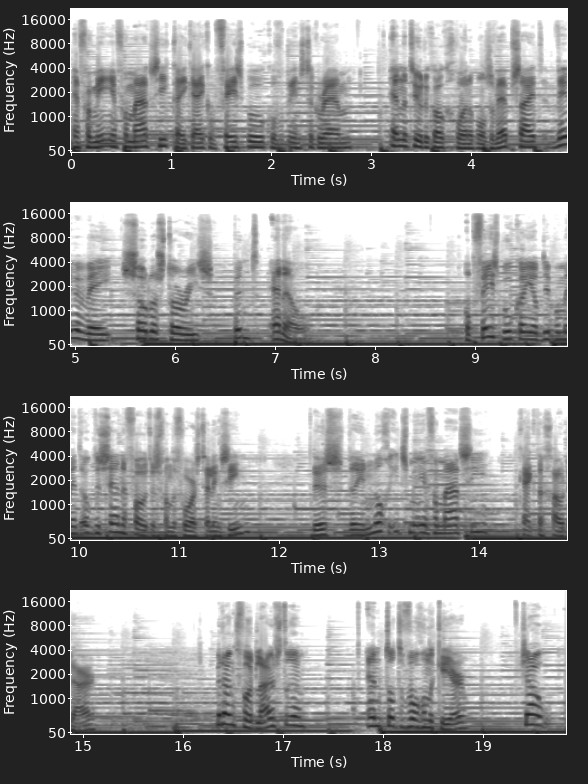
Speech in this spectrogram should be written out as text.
En voor meer informatie kan je kijken op Facebook of op Instagram. En natuurlijk ook gewoon op onze website www.solostories.nl. Op Facebook kan je op dit moment ook de scènefoto's van de voorstelling zien. Dus wil je nog iets meer informatie? Kijk dan gauw daar. Bedankt voor het luisteren. En tot de volgende keer. Ciao!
